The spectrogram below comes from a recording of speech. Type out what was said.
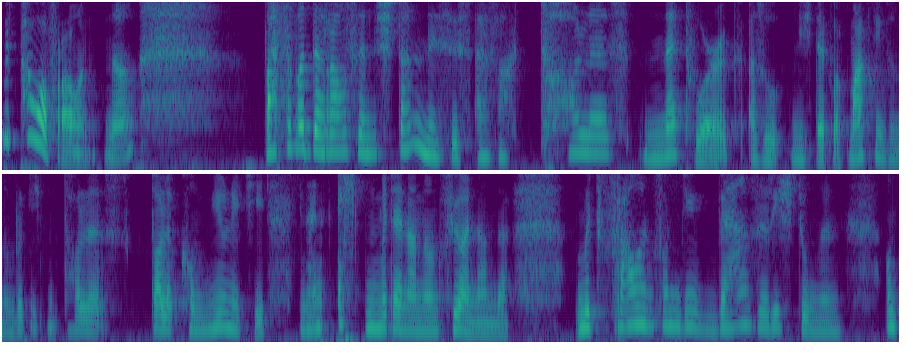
Mit Powerfrauen. Ne? Was aber daraus entstanden ist, ist einfach tolles Network, also nicht Network Marketing, sondern wirklich ein tolles, tolle Community in einem echten Miteinander und Füreinander mit Frauen von diversen Richtungen. Und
